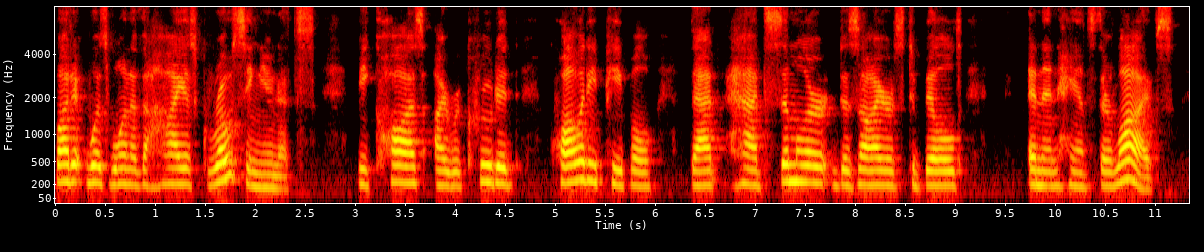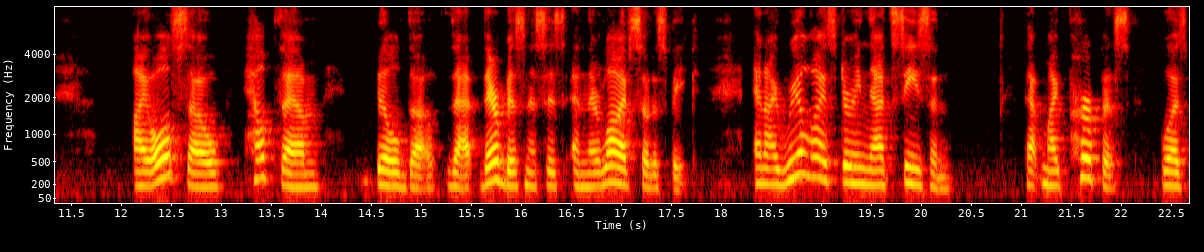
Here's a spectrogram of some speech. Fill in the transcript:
but it was one of the highest grossing units because I recruited quality people that had similar desires to build and enhance their lives. I also helped them build the, that their businesses and their lives, so to speak. And I realized during that season that my purpose was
